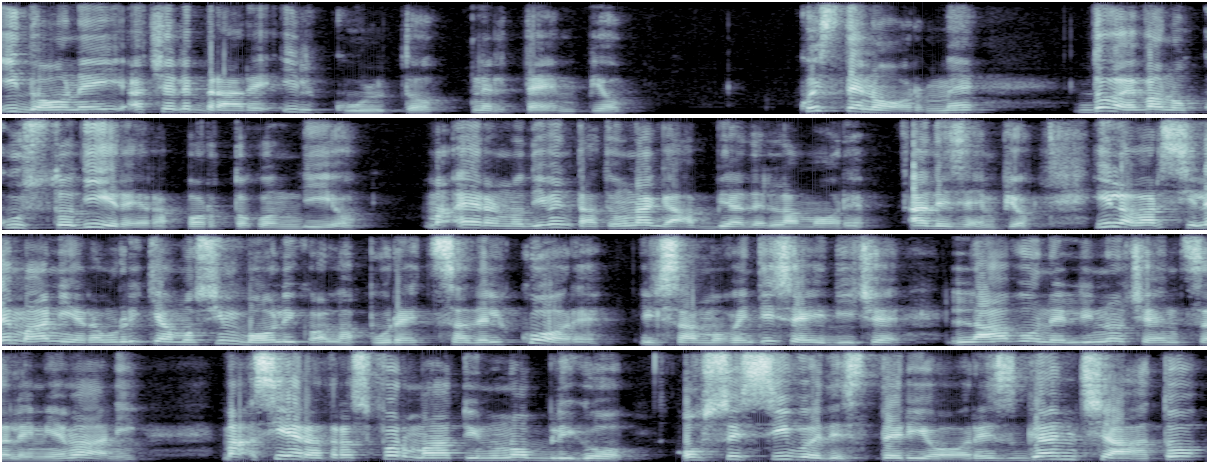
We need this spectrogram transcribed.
idonei a celebrare il culto nel Tempio. Queste norme dovevano custodire il rapporto con Dio, ma erano diventate una gabbia dell'amore. Ad esempio, il lavarsi le mani era un richiamo simbolico alla purezza del cuore. Il Salmo 26 dice lavo nell'innocenza le mie mani, ma si era trasformato in un obbligo ossessivo ed esteriore, sganciato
